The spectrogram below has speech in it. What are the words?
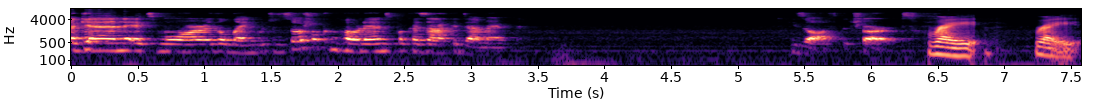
Again, it's more the language and social components because academic, he's off the charts. Right, right.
